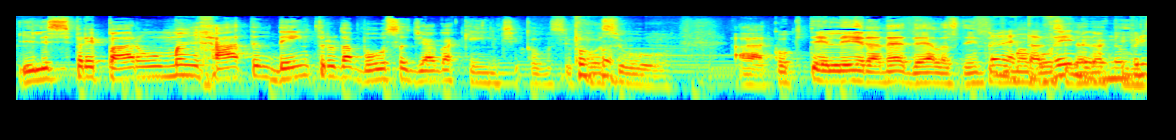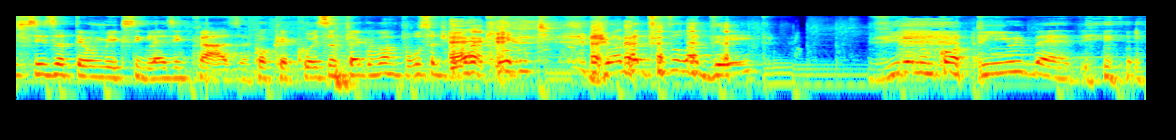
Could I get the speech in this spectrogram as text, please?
E eles preparam um Manhattan dentro da bolsa de água quente, como se fosse o a coqueteleira, né, delas dentro é, de uma tá bolsa vendo? de água Não precisa ter um mix inglês em casa. Qualquer coisa, pega uma bolsa de água é. quente, joga tudo lá dentro, vira num copinho e bebe.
